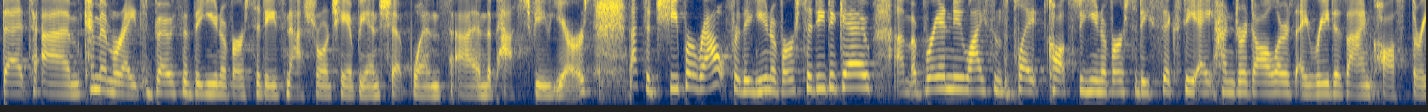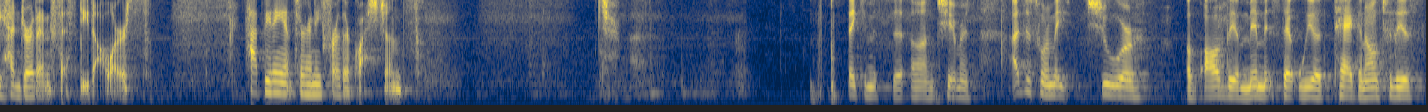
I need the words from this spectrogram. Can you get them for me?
that um, commemorates both of the university's national championship wins uh, in the past few years. That's a cheaper route for the university to go. Um, A brand-new license plate costs a university $6,800. A redesign costs $350. Happy to answer any further questions. Sure. Thank you, Mr. uh, Chairman. I just want to make sure of all the amendments that we are tagging onto this,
